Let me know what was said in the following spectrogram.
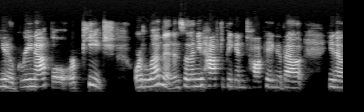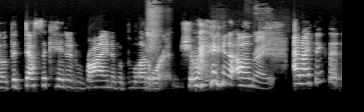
you know, green apple or peach or lemon. And so then you have to begin talking about, you know, the desiccated rind of a blood orange, right? Um, right. And I think that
